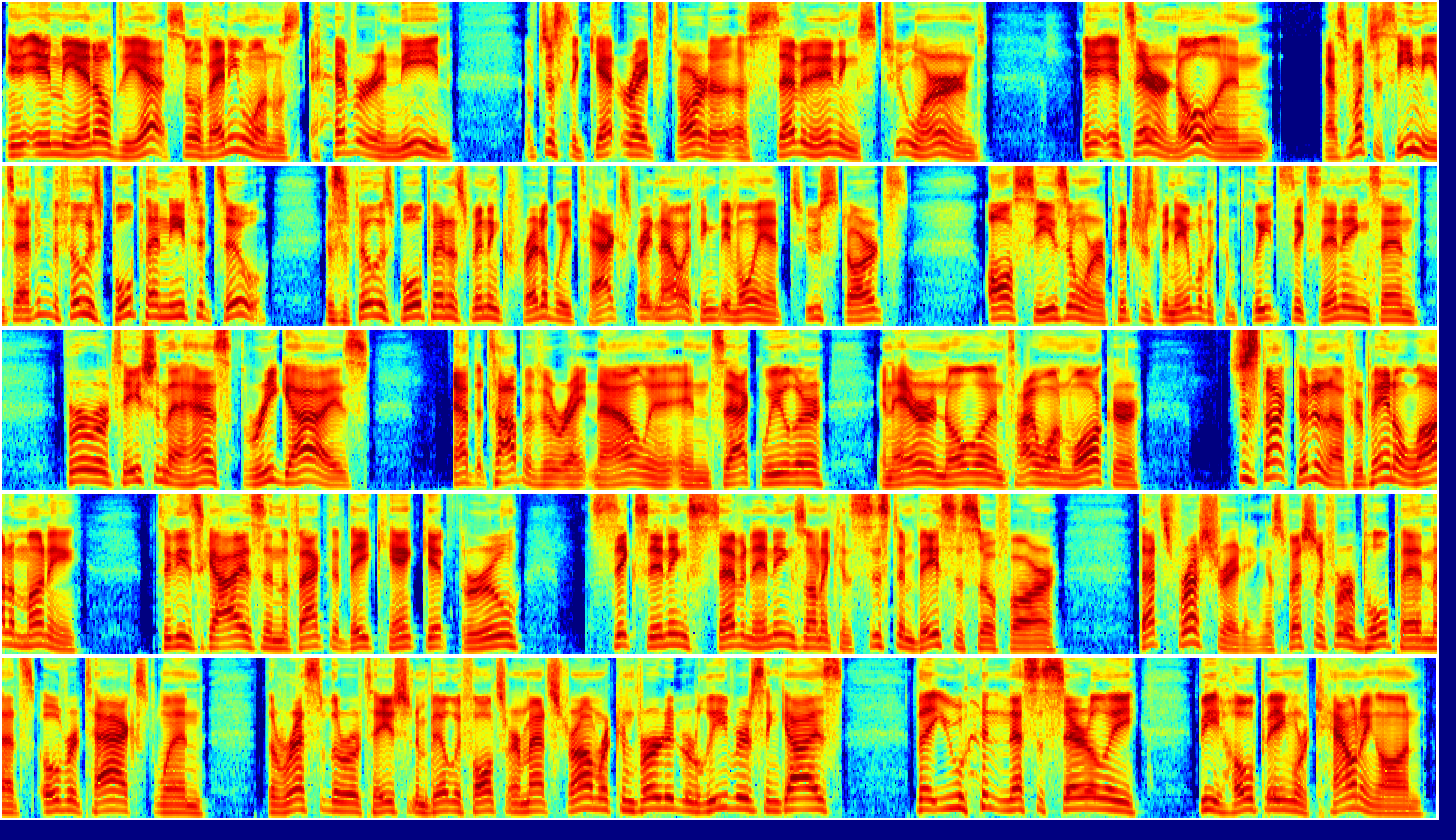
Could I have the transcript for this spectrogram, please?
in, in the NLDS. So if anyone was ever in need of just a get right start of seven innings, two earned, it, it's Aaron Nola. And as much as he needs I think the Phillies bullpen needs it too. Because the Phillies bullpen has been incredibly taxed right now. I think they've only had two starts all season where a pitcher's been able to complete six innings. And for a rotation that has three guys at the top of it right now, and, Zack Wheeler and Aaron Nola and Taijuan Walker, it's just not good enough. You're paying a lot of money to these guys, and the fact that they can't get through six innings, seven innings on a consistent basis so far, that's frustrating, especially for a bullpen that's overtaxed when the rest of the rotation and Bailey Falter and Matt Strahm are converted relievers and guys that you wouldn't necessarily be hoping or counting on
